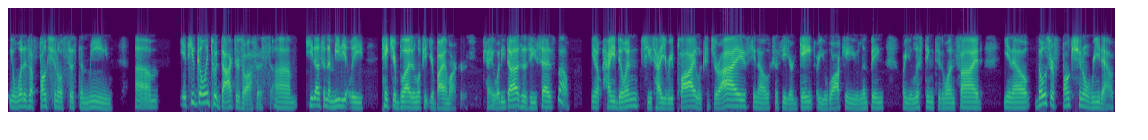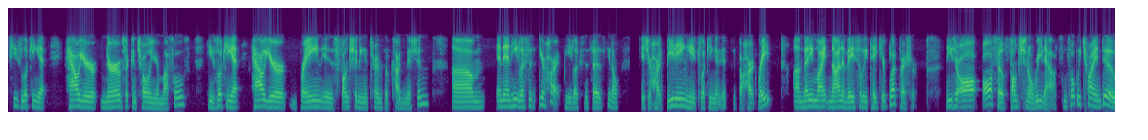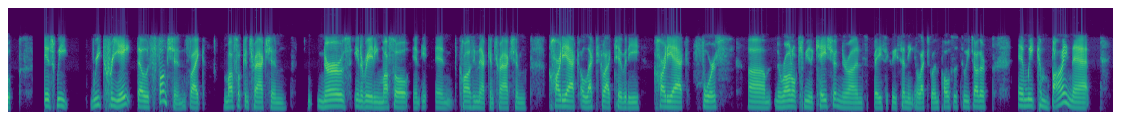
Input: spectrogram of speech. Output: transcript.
you know, what does a functional system mean? Um, if you go into a doctor's office, um, he doesn't immediately take your blood and look at your biomarkers. Okay, what he does is he says, well, you know, how you doing? Sees how you reply, looks at your eyes, you know, looks to see your gait. Are you walking? Are you limping? Are you listing to the one side? You know, those are functional readouts. He's looking at how your nerves are controlling your muscles. He's looking at how your brain is functioning in terms of cognition. Um, and then he listens to your heart. He looks and says, you know, is your heart beating? He's looking at the heart rate. Um, then he might non-invasively take your blood pressure. These are all also functional readouts. And so what we try and do is we recreate those functions like muscle contraction, nerves innervating muscle and, and causing that contraction, cardiac electrical activity, cardiac force, um, neuronal communication, neurons basically sending electrical impulses to each other. And we combine that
